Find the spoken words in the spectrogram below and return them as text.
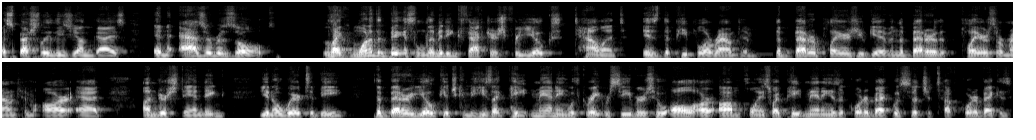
especially these young guys. And as a result, like one of the biggest limiting factors for Jokic's talent is the people around him. The better players you give and the better the players around him are at understanding, you know, where to be, the better Jokic can be. He's like Peyton Manning with great receivers who all are on point. That's why Peyton Manning as a quarterback was such a tough quarterback is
